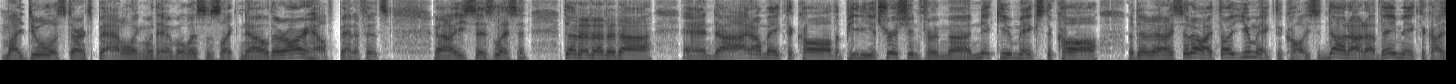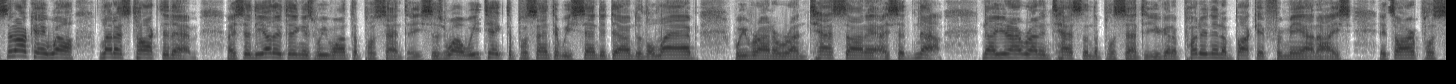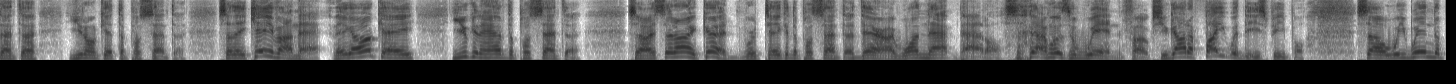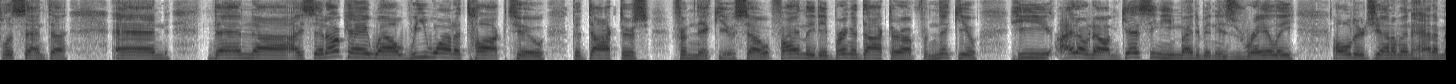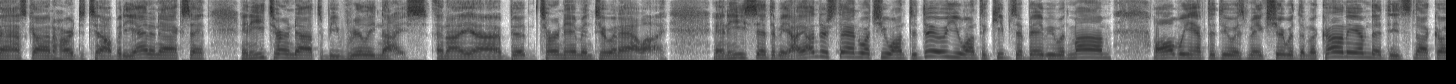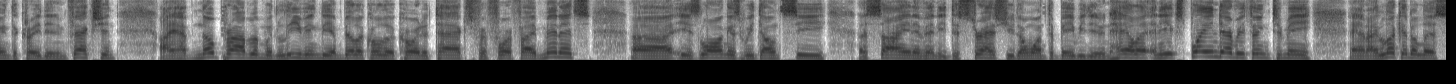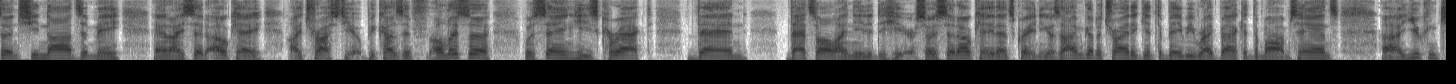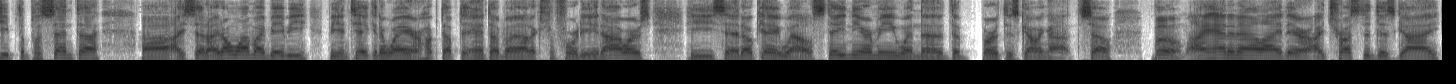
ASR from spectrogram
my doula starts battling with him. Alyssa's like, no, there are health benefits. Uh, he says, listen, da da da da da, and uh, I don't make the call. The pediatrician from uh, NICU makes the call. Da, da, da. I said, oh, I thought you make the call. He said, no, no, no, they make the call. I said, okay, well, let us talk to them. I said, the other thing is we want the placenta. He says, well, we take the placenta, we send it down to the lab, we run to run tests on it. I said, no, no, you're not running tests on the placenta. You're going to put it in a bucket for me on ice. It's our placenta. You don't don't get the placenta. So they cave on that. They go, okay, you can have the placenta. So I said, all right, good. We're taking the placenta. There, I won that battle. So that was a win, folks. You got to fight with these people. So we win the placenta. And then uh, I said, okay, well, we want to talk to the doctors from NICU. So finally, they bring a doctor up from NICU. He, I don't know, I'm guessing he might have been Israeli. Older gentleman, had a mask on, hard to tell, but he had an accent and he turned out to be really nice. And I uh, turned him into an ally. And he said to me, I understand what you want to do. You want to keep the baby with mom. All we have to do is make sure with the meconium that it's not going to create an infection. I have no problem with leaving the umbilical cord attached for four or five minutes uh, as long as we don't see a sign of any distress. You don't want the baby to inhale it. And he explained everything to me. And I look at Alyssa and she nods at me. And I said, okay, I trust you. Because if Alyssa was saying he's correct, then that's all I needed to hear. So I said, okay, that's great. And he goes, I'm going to try to get the baby right back into mom's hands. Uh, you can keep the placenta. Uh, I said, I don't want my baby being taken away or hooked up to antibiotics for 48 hours. He said, okay, well, stay near me when the, the birth is going on. So, boom, I had an ally there. I trusted this guy.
